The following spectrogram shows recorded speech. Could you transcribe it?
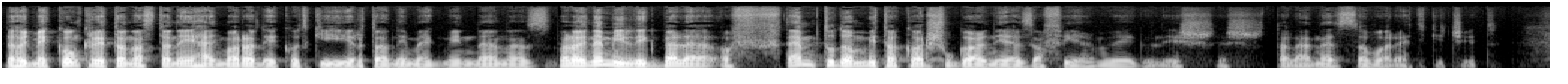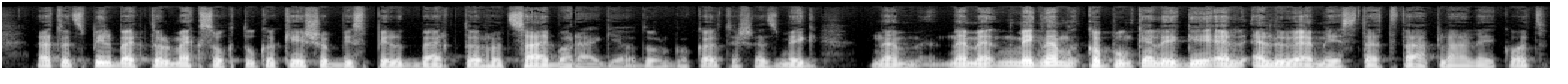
De hogy meg konkrétan azt a néhány maradékot kiírtani, meg minden, az valahogy nem illik bele, a, nem tudom, mit akar sugalni ez a film végül is, és talán ez zavar egy kicsit. Lehet, hogy Spielbergtől megszoktuk a későbbi Spielbergtől, hogy szájbarágja a dolgokat, és ez még nem, nem, még nem kapunk eléggé el, előemésztett táplálékot.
